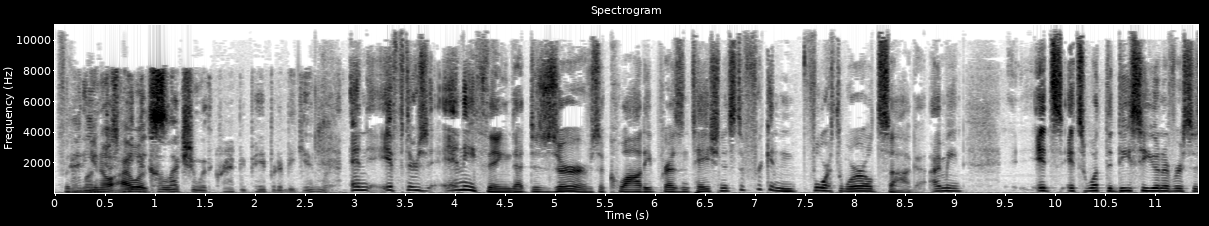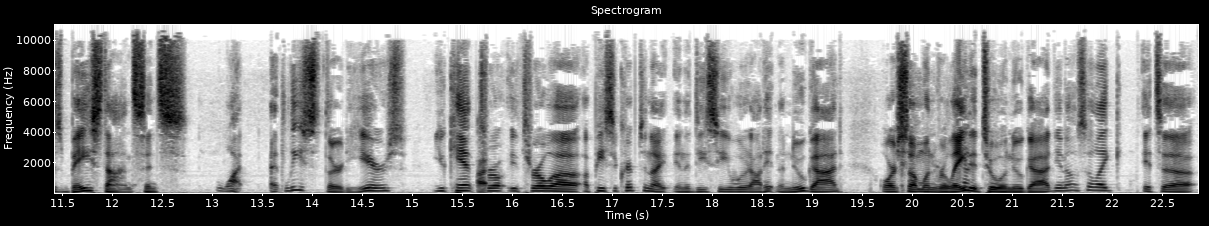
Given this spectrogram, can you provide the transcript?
for the How money. you know, just I make was- a collection with crappy paper to begin with. And if there's anything that deserves a quality presentation, it's the freaking Fourth World Saga. I mean, it's it's what the DC universe is based on since what at least thirty years. You can't throw you throw a, a piece of kryptonite in the DC without hitting a new god or someone related to a new god. You know, so like it's a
